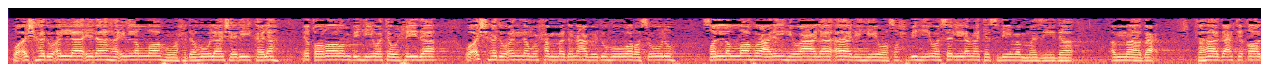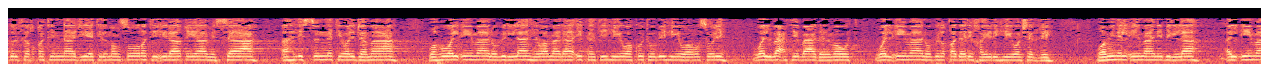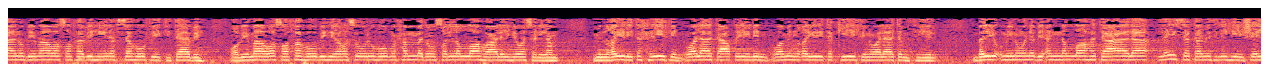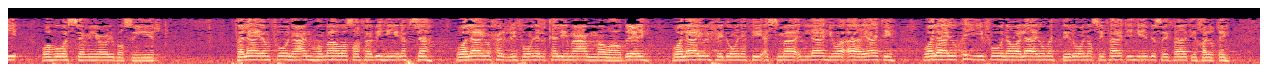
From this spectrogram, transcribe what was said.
وأشهد أن لا إله إلا الله وحده لا شريك له إقرارا به وتوحيدا وأشهد أن محمدا عبده ورسوله صلى الله عليه وعلى آله وصحبه وسلم تسليما مزيدا. أما بعد فهذا اعتقاد الفرقة الناجية المنصورة إلى قيام الساعة أهل السنة والجماعة وهو الإيمان بالله وملائكته وكتبه ورسله والبعث بعد الموت والإيمان بالقدر خيره وشره. ومن الإيمان بالله الإيمان بما وصف به نفسه في كتابه وبما وصفه به رسوله محمد صلى الله عليه وسلم من غير تحريف ولا تعطيل ومن غير تكييف ولا تمثيل. بل يؤمنون بأن الله تعالى ليس كمثله شيء وهو السميع البصير. فلا ينفون عنه ما وصف به نفسه ولا يحرفون الكلم عن مواضعه ولا يلحدون في أسماء الله وآياته ولا يكيفون ولا يمثلون صفاته بصفات خلقه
